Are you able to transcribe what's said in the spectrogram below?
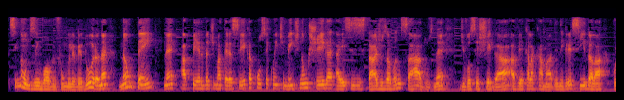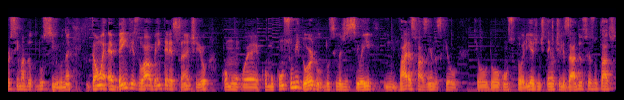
Se não desenvolve fungo e levedura, né, não tem né, a perda de matéria seca, consequentemente não chega a esses estágios avançados, né, de você chegar a ver aquela camada enegrecida lá por cima do, do silo, né. Então é, é, bem visual, bem interessante. Eu como, é, como consumidor do, do de aí em várias fazendas que eu que eu dou consultoria, a gente tem utilizado e os resultados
